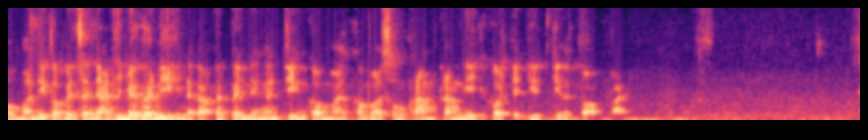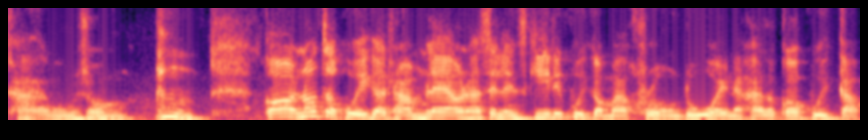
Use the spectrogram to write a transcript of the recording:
ผมว่านี่ก็เป็นสัญญาณที่ไม่ค่อยดีนะครับ ถ้าเป็นอย่างนั้นจริงก็หมายความว่าสงครามครั้งนี้ก็จะยืดเยื้อต่อไปค่ะคุณผู้ชม ก็นอกจากคุยกับทรัมป์แล้วนะคะเซเลนสกี้ได้คุยกับมาครงด้วยนะคะ แล้วก็คุยกับ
